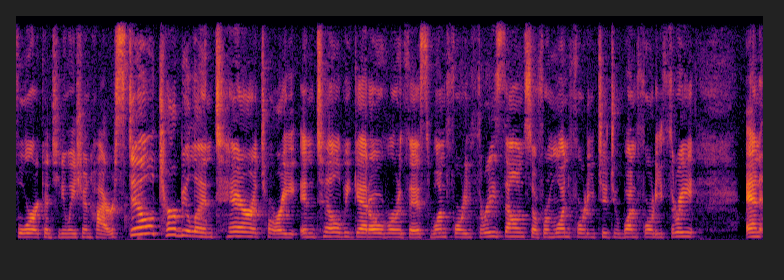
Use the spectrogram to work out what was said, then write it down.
for a continuation higher. Still turbulent territory until we get over this 143 zone. So from 142 to 143. And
